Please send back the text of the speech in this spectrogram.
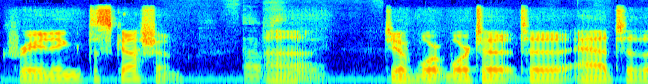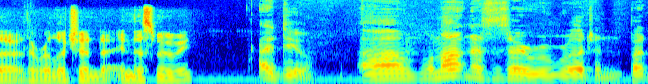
creating discussion. Uh, Absolutely. do you have more, more to, to add to the, the religion in this movie? I do. Um, well, not necessarily religion, but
